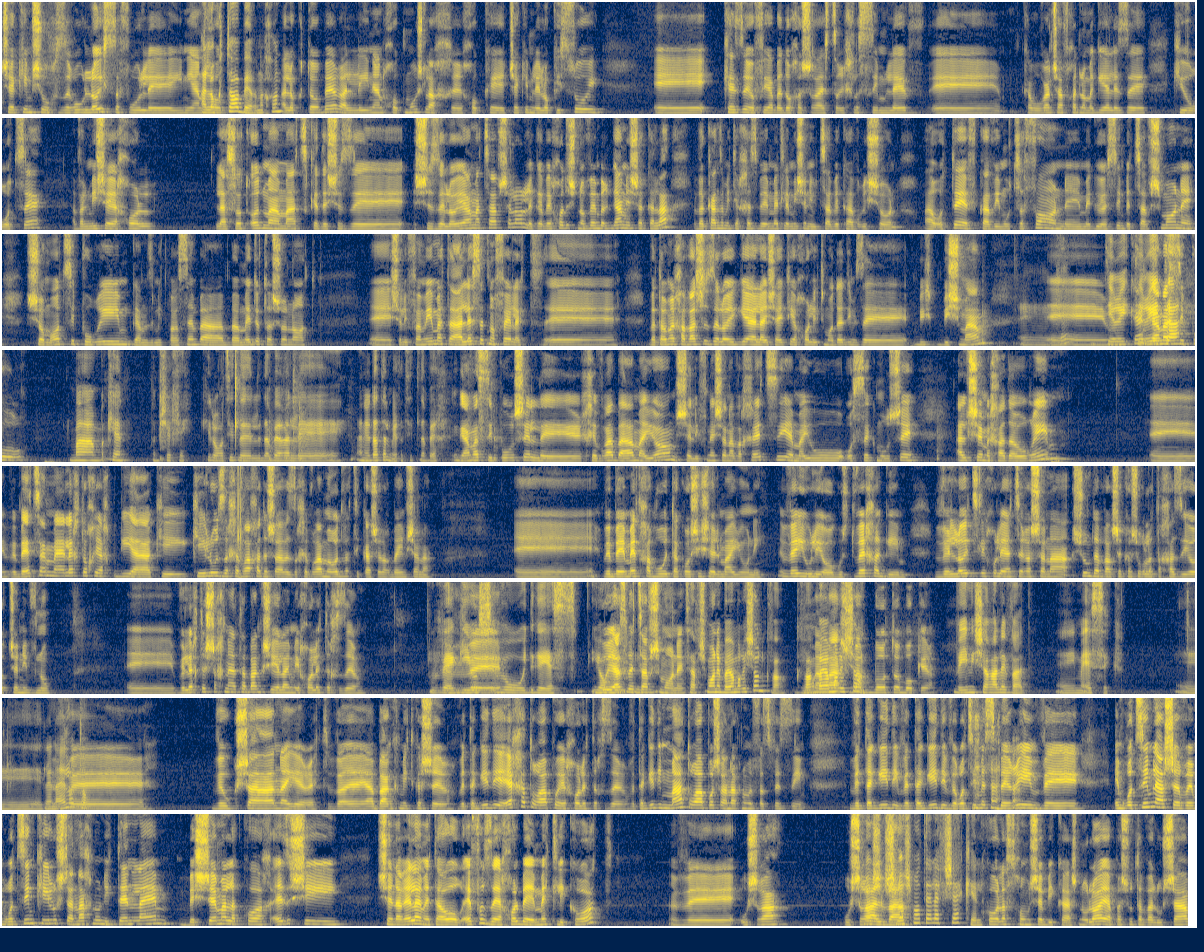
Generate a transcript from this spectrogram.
צ'קים שהוחזרו לא ייספרו לעניין על חוק, אוקטובר, נכון? על אוקטובר, על עניין חוק מושלך, חוק צ'קים ללא כיסוי, כן זה יופיע בדוח אשראי אז צריך לשים לב, כמובן שאף אחד לא מגיע לזה כי הוא רוצה, אבל מי שיכול לעשות עוד מאמץ כדי שזה, שזה לא יהיה המצב שלו. לגבי חודש נובמבר גם יש הקלה, אבל כאן זה מתייחס באמת למי שנמצא בקו ראשון. העוטף, קו עימות צפון, אה, מגויסים בצו 8, שומעות סיפורים, גם זה מתפרסם במדיות השונות, אה, שלפעמים אתה, הלסת נופלת. אה, ואתה אומר חבל שזה לא הגיע אליי שהייתי יכול להתמודד עם זה בשמם. כן, תראי, כן, גם הסיפור. מה, כן, תמשיכי. כאילו רצית לדבר על, אה, אני יודעת על מי רצית לדבר. גם הסיפור של אה, חברה בעם היום, שלפני שנה וחצי הם היו עוסק מורשה על שם אחד ההורים, אה, ובעצם לך תוכיח פגיעה, כי כאילו זו חברה חדשה וזו חברה מאוד ותיקה של 40 שנה. ובאמת חוו את הקושי של מאי-יוני, ויולי-אוגוסט, וחגים, ולא הצליחו לייצר השנה שום דבר שקשור לתחזיות שנבנו. אה, ולך תשכנע את הבנק שיהיה להם יכולת החזר. וגיוס, ו... והוא התגייס. הוא גויס בצו שמונה. צו שמונה ביום הראשון כבר, כבר ביום הראשון. ממש באותו בוקר. והיא נשארה לבד, אה, עם עסק. אה, לנהל ו... אותו. והוגשה ניירת, והבנק מתקשר, ותגידי, איך את רואה פה יכולת החזר? ותגידי, מה את רואה פה שאנחנו מפספסים? ותגידי, ותגידי, ורוצים הסברים, ו... הם רוצים לאשר והם רוצים כאילו שאנחנו ניתן להם בשם הלקוח איזושהי, שנראה להם את האור, איפה זה יכול באמת לקרות, ואושרה, אושרה הלוואה. 300 אלף שקל. כל הסכום שביקשנו, לא היה פשוט אבל אושר.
